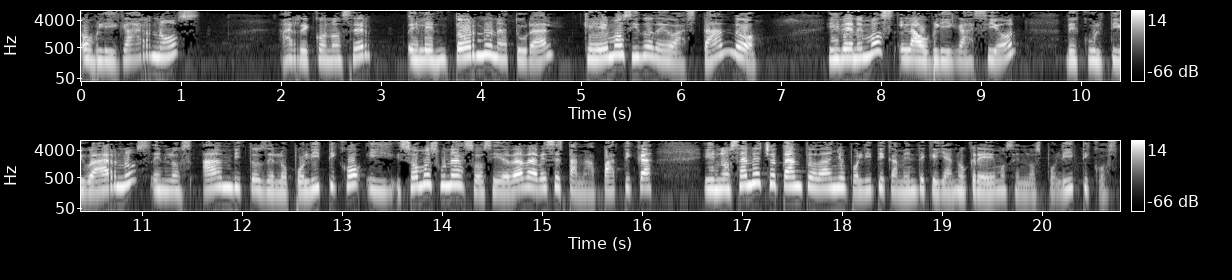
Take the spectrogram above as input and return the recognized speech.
obligarnos a reconocer el entorno natural que hemos ido devastando. Y tenemos la obligación de cultivarnos en los ámbitos de lo político y somos una sociedad a veces tan apática y nos han hecho tanto daño políticamente que ya no creemos en los políticos.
